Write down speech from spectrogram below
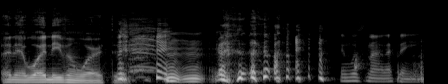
And it wasn't even worth it. it was not a thing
